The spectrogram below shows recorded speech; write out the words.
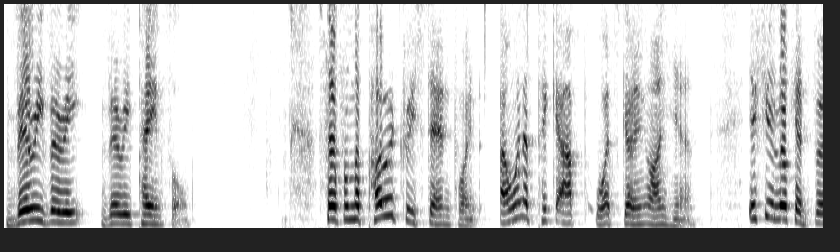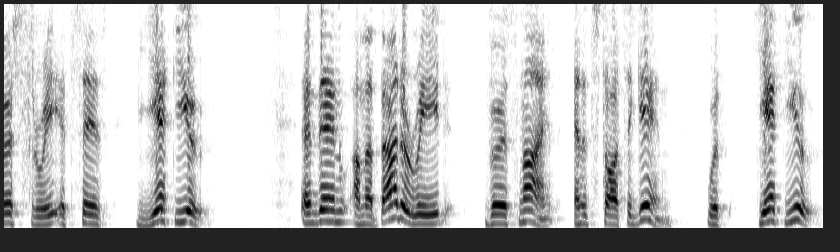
very, very, very painful. So, from a poetry standpoint, I want to pick up what's going on here. If you look at verse 3, it says, Yet you. And then I'm about to read verse 9, and it starts again with, Yet you.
